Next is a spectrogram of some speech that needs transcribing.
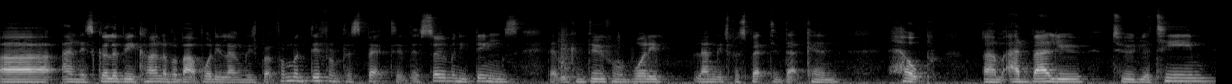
Uh, and it's going to be kind of about body language, but from a different perspective. There's so many things that we can do from a body language perspective that can help um, add value to your team,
